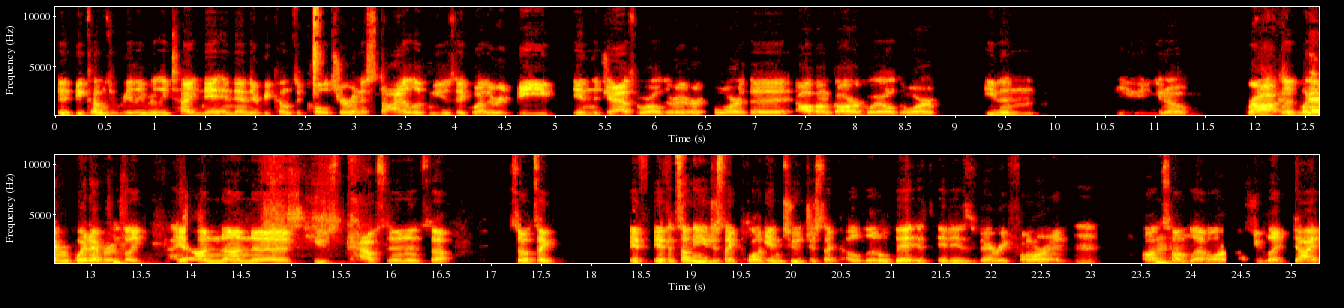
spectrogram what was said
it becomes really, really tight knit, and then there becomes a culture and a style of music, whether it be in the jazz world or or the avant garde world, or even you know rock, like whatever, whatever, like yeah, on on uh, Houston, Houston and stuff. So it's like if if it's something you just like plug into just like a little bit, it, it is very foreign Mm. on Mm. some level unless you like dive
